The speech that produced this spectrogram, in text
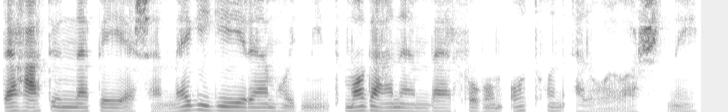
tehát ünnepélyesen megígérem, hogy mint magánember fogom otthon elolvasni,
